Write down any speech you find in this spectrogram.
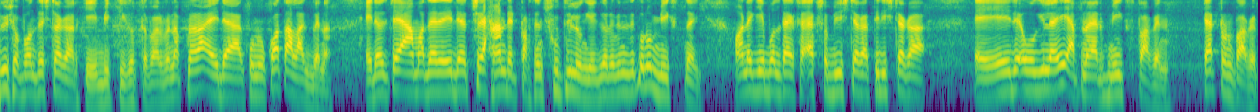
দুইশো পঞ্চাশ টাকা আর কি বিক্রি করতে পারবেন আপনারা। এটা কোনো কথা লাগবে না। এটা হচ্ছে আমাদের, এটা হচ্ছে হান্ড্রেড পার্সেন্ট সুতি লুঙ্গি। এগুলো কিন্তু কোনো মিক্স নেই। অনেকেই বলতে একশো একশো বিশ টাকা, তিরিশ টাকা এই- ওগুলাই আপনার মিক্স পাবেন ট্যাটন পাবেন।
